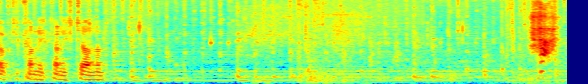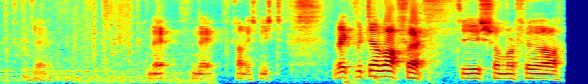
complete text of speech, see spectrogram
Glaube, die kann ich gar nicht turnen. Ha! Nee. Nee, nee, kann ich nicht. Weg mit der Waffe. Die ist schon mal für,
